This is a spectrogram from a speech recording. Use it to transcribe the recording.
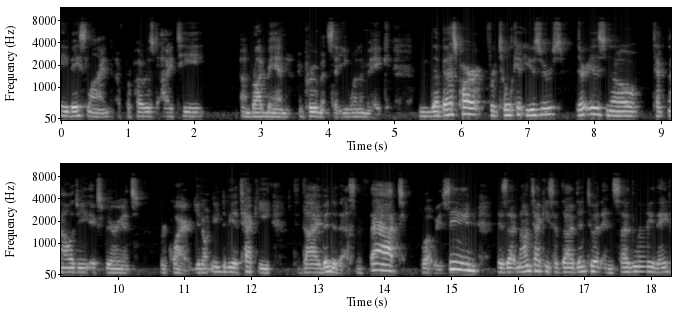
a baseline of proposed IT um, broadband improvements that you want to make. The best part for toolkit users, there is no technology experience required. You don't need to be a techie to dive into this. In fact, what we've seen is that non-techies have dived into it and suddenly they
